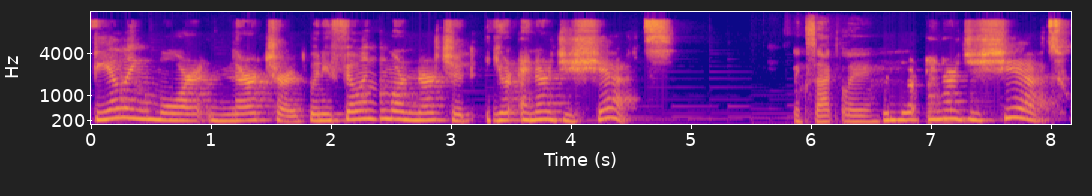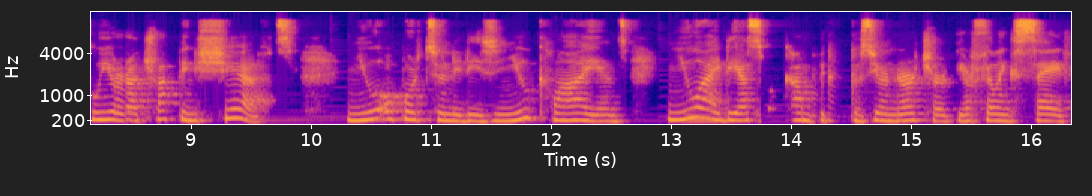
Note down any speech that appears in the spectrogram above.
feeling more nurtured. When you're feeling more nurtured your energy shifts. Exactly. When your energy shifts who you're attracting shifts. New opportunities new clients new mm-hmm. ideas will come because you're nurtured you're feeling safe.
